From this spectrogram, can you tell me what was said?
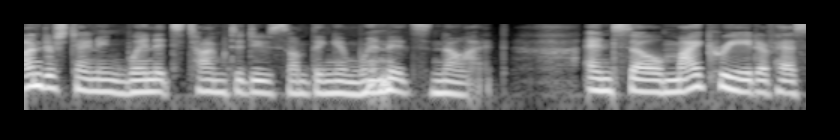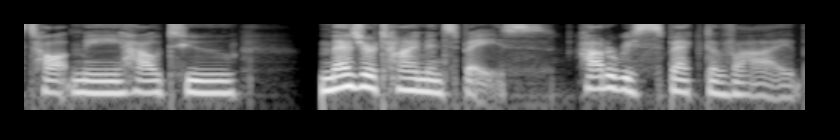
understanding when it's time to do something and when it's not. And so my creative has taught me how to measure time and space, how to respect a vibe,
